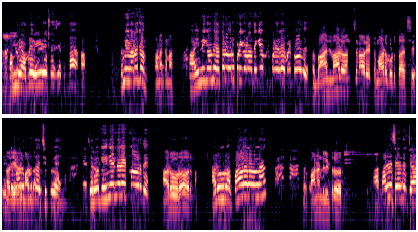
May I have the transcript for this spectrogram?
தம்பி அப்படியே வீடியோ பேசிட்டீங்களா தம்பி வணக்கம். வணக்கண்ணா ஆ, இன்னைக்கு வந்து எத்தனை உருப்படி கொண்டாந்தீங்க விற்பனையில எப்படி போகுது? இப்ப அஞ்சு மாடு வந்துச்சுன்னா ஒரு எட்டு மாடு கொடுத்தாச்சு. ஒரு ஏழு மாடு. கொடுத்தாச்சு இப்பவே. சரி ஓகே இது என்ன ரேட்மா வருது? அறுபது ரூபா வரும் அறுபது ரூபா. பாலளவுலாம் ஒரு பன்னெண்டு லிட்டர் வரும் பல்லு சேர்ந்துருச்சா?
